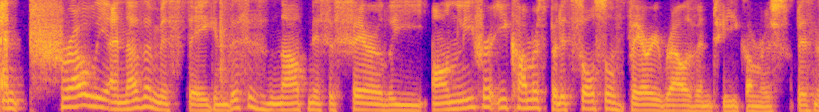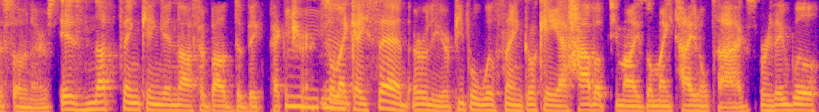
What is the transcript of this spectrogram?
and probably another mistake, and this is not necessarily only for e commerce, but it's also very relevant to e commerce business owners, is not thinking enough about the big picture. Mm-hmm. So, like I said earlier, people will think, okay, I have optimized all my title tags, or they will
